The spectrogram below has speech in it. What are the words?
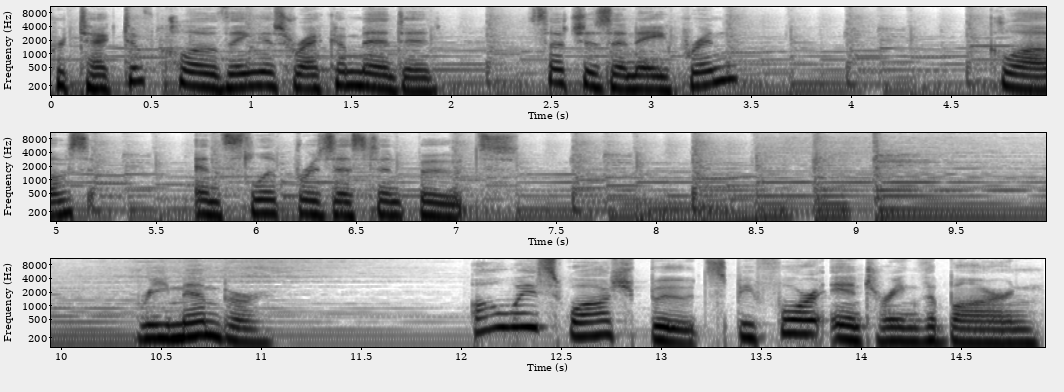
Protective clothing is recommended, such as an apron, gloves, and slip resistant boots. Remember, always wash boots before entering the barn.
